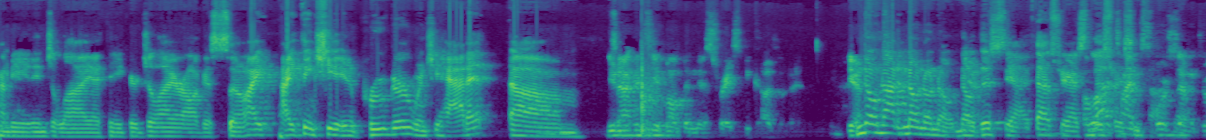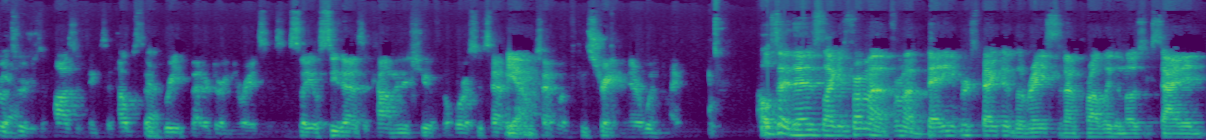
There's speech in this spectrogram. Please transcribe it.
I mean, in July, I think, or July or August. So I, I think she improved her when she had it. Um, you're not going to see a bump in this race because of it. Yeah. No, not no, no, no, no. Yeah. This, yeah, if that's your A answer. lot this of race times, is horses but, having throat yeah. surgery is a positive thing. 'cause It helps them Yeah. breathe better during the races. So you'll see that as a common issue if the horse is having Yeah. any type of constraint in their windpipe. I'll say this, like, it's from a from a betting perspective, the race that I'm probably the most excited.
